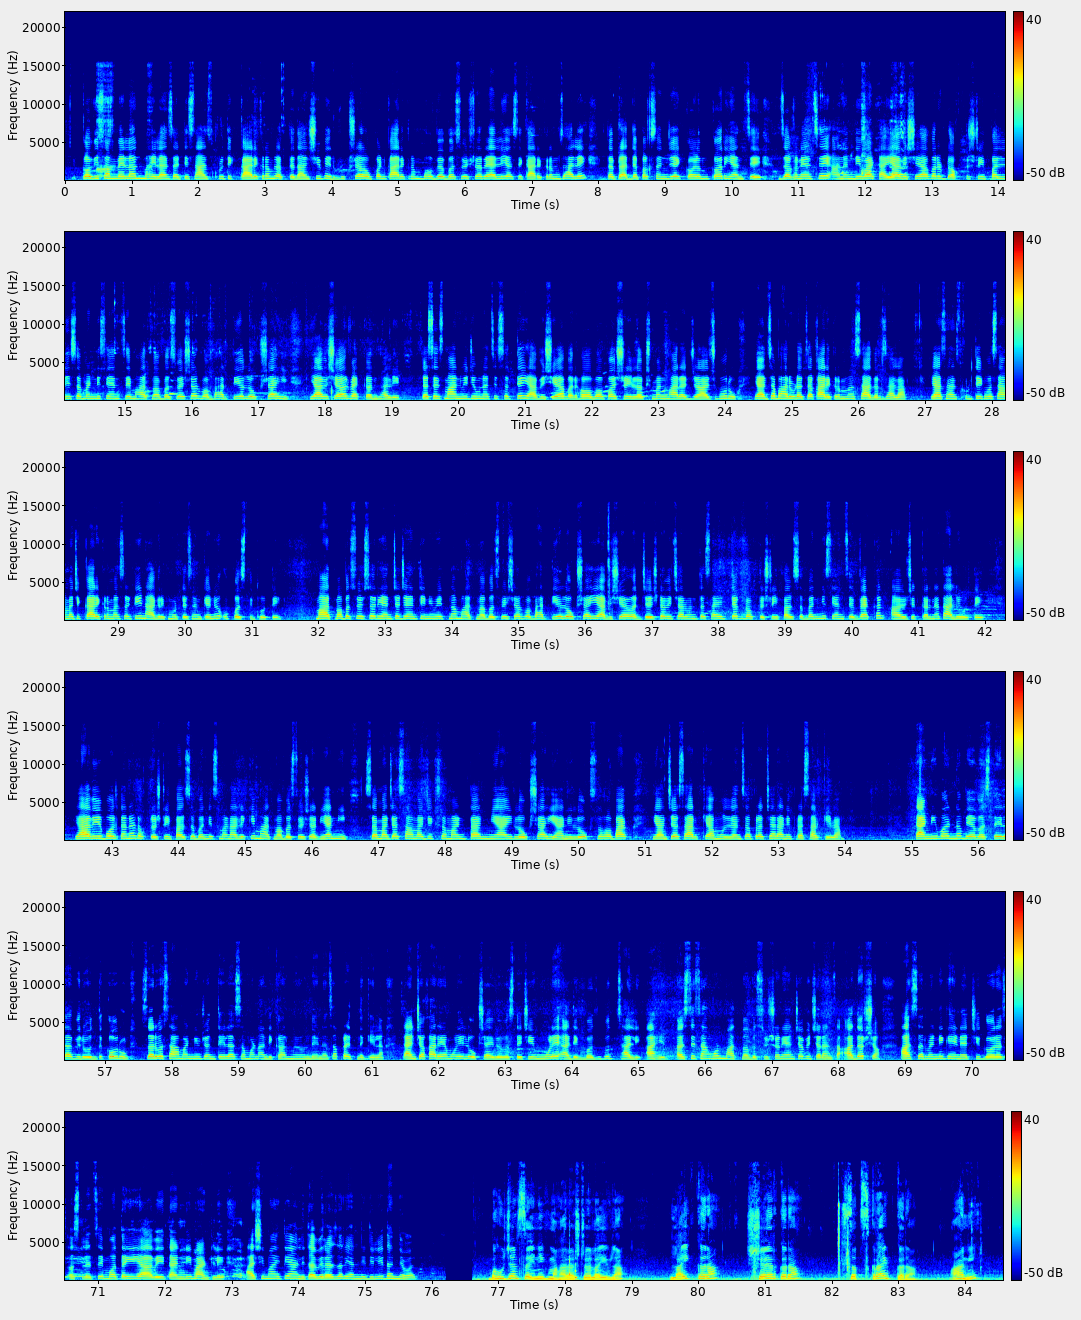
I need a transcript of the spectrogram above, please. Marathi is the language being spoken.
कवी संमेलन महिलांसाठी सांस्कृतिक कार्यक्रम रक्तदान शिबिर वृक्षारोपण कार्यक्रम भव्य बसवेश्वर रॅली असे कार्यक्रम झाले. तर प्राध्यापक संजय कळमकर यांचे जगण्याचे आनंदी वाटा या विषयावर डॉक्टर श्रीपल्ली सबंडीस यांचे महात्मा बसवेश्वर व भारतीय लोकशाही या विषयावर व्याख्यान झाले. तसेच मानवी जीवनाचे सत्य या विषयावर हभप श्री लक्ष्मण महाराज राजगुरू यांचा भारुडाचा कार्यक्रम सादर झाला. या सांस्कृतिक व सामाजिक कार्यक्रमासाठी नागरिक मोठ्या संख्येने उपस्थित होते. महात्मा बसवेश्वर यांच्या जयंतीनिमित्त महात्मा बसवेश्वर व भारतीय लोकशाही या विषयावर ज्येष्ठ विचारवंत साहित्यक डॉक्टर श्रीपाल सबनीस यांचे व्याख्यान आयोजित करण्यात आले होते. यावेळी बोलताना डॉक्टर श्रीपाल सबनीस म्हणाले की महात्मा बसवेश्वर यांनी समाजात सामाजिक समानता न्याय लोकशाही आणि लोकसहभाग यांच्यासारख्या मूल्यांचा प्रचार आणि प्रसार केला. त्यांनी वर्ण व्यवस्थेला विरोध करून सर्वसामान्य जनतेला समान अधिकार मिळवून देण्याचा प्रयत्न केला. त्यांच्या कार्यामुळे लोकशाही व्यवस्थेची मुळे अधिक मजबूत झाली आहेत असे सांगून महात्मा बसवेश्वर यांच्या विचारांचा आदर्श आज सर्वांनी घेण्याची गरज असल्याचे मतही यावेळी त्यांनी मांडले. अशी माहिती अनिता विराजर यांनी दिली. धन्यवाद. बहुजन सैनिक महाराष्ट्र लाईव्हला लाईक करा शेअर करा सबस्क्राईब करा आणि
